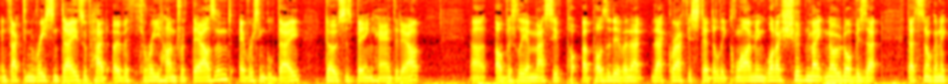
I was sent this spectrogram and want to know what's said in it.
In fact, in recent days, we've had over 300,000 every single day doses being handed out. Uh, obviously, a massive po- a positive, and that, that graph is steadily climbing. What I should make note of is that that's not going to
